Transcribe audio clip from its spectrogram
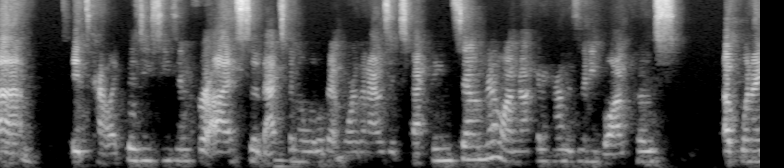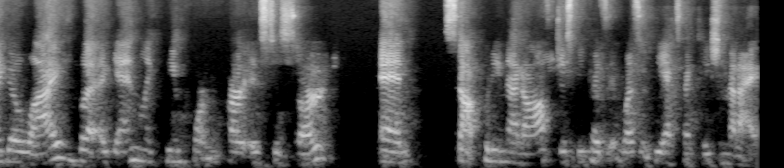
Um, it's kind of like busy season for us, so that's been a little bit more than I was expecting. So no, I'm not going to have as many blog posts up when I go live. But again, like the important part is to start and stop putting that off just because it wasn't the expectation that I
